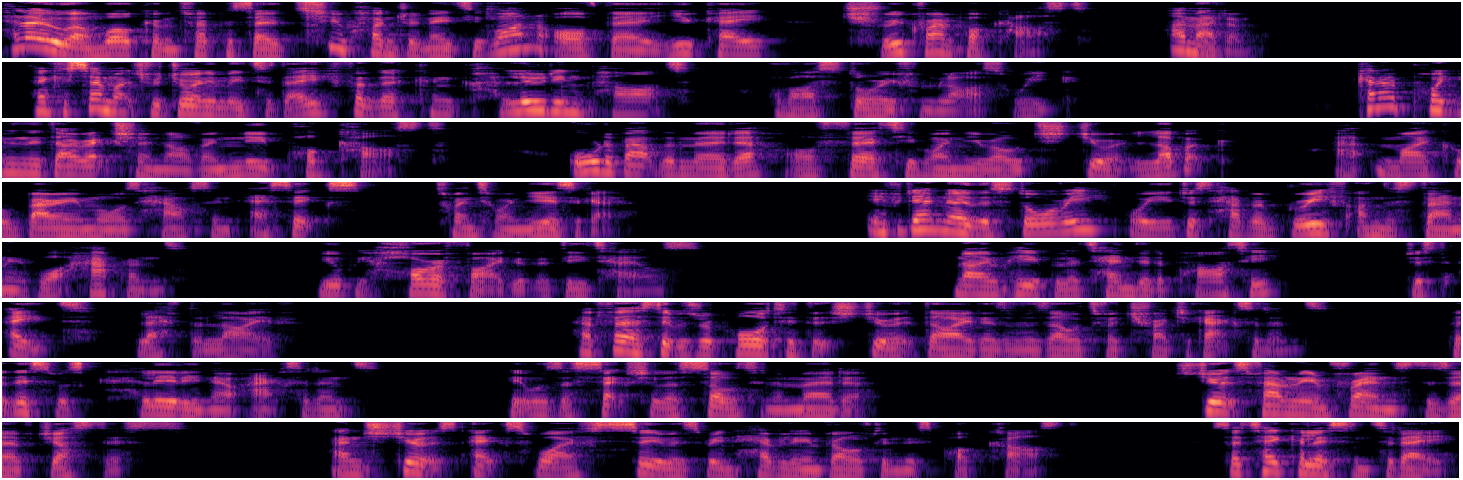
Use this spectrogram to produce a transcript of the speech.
Hello and welcome to episode 281 of the UK True Crime Podcast. I'm Adam. Thank you so much for joining me today for the concluding part of our story from last week. Can I point you in the direction of a new podcast all about the murder of 31 year old Stuart Lubbock at Michael Barrymore's house in Essex 21 years ago? If you don't know the story, or you just have a brief understanding of what happened, you'll be horrified at the details. Nine people attended a party, just eight left alive. At first, it was reported that Stuart died as a result of a tragic accident, but this was clearly no accident. It was a sexual assault and a murder. Stuart's family and friends deserve justice, and Stuart's ex wife Sue has been heavily involved in this podcast. So take a listen today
